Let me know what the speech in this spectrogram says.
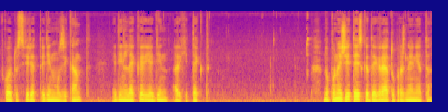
в който свирят един музикант, един лекар и един архитект. Но понеже и те искат да играят упражненията,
